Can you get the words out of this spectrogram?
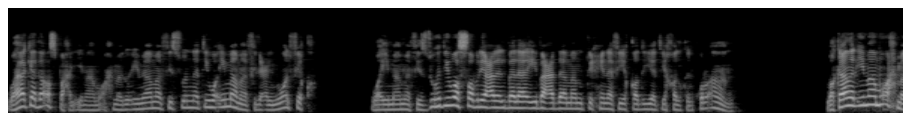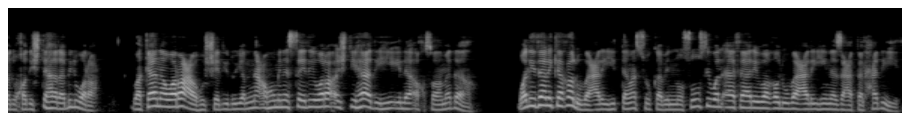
وهكذا أصبح الإمام أحمد إماما في السنة وإماما في العلم والفقه وإماما في الزهد والصبر على البلاء بعدما امتحن في قضية خلق القرآن. وكان الإمام أحمد قد اشتهر بالورع وكان ورعه الشديد يمنعه من السير وراء اجتهاده إلى أقصى مداه ولذلك غلب عليه التمسك بالنصوص والآثار وغلب عليه نزعة الحديث.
